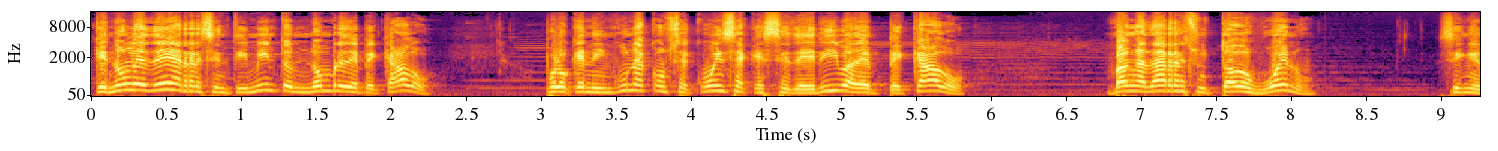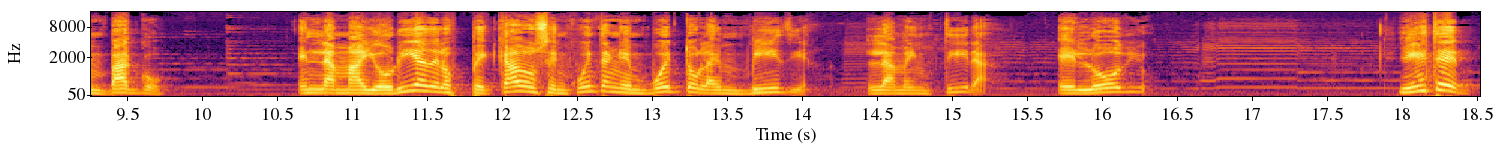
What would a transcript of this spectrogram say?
que no le dé al resentimiento en nombre de pecado, por lo que ninguna consecuencia que se deriva del pecado van a dar resultados buenos. Sin embargo, en la mayoría de los pecados se encuentran envueltos la envidia, la mentira, el odio. Y en este,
